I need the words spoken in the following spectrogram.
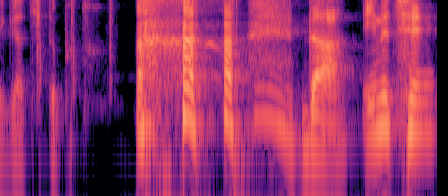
Ега ти тъпото. да, иначе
